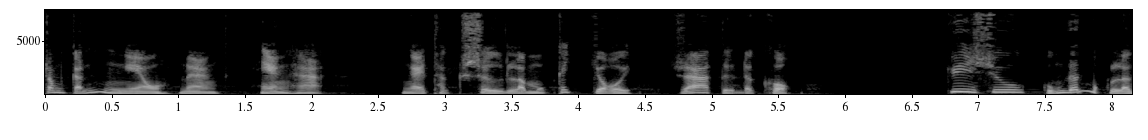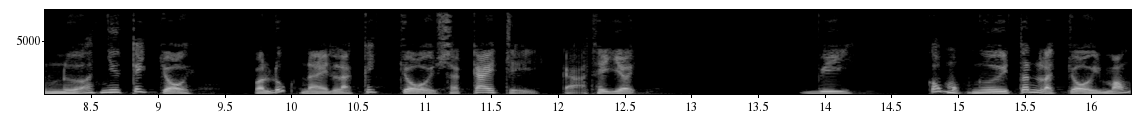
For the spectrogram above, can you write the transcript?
trong cảnh nghèo nàn, hèn hạ. Ngài thật sự là một cái chồi ra từ đất khô. Chúa Giêsu cũng đến một lần nữa như cái chồi, và lúc này là cái chồi sẽ cai trị cả thế giới. Vì có một người tên là chồi móng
